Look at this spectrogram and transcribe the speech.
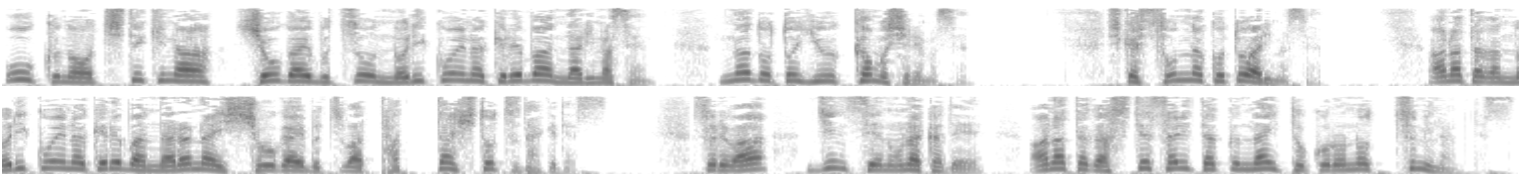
多くの知的な障害物を乗り越えなければなりません。などと言うかもしれません。しかしそんなことはありません。あなたが乗り越えなければならない障害物はたった一つだけです。それは人生の中であなたが捨て去りたくないところの罪なんです。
